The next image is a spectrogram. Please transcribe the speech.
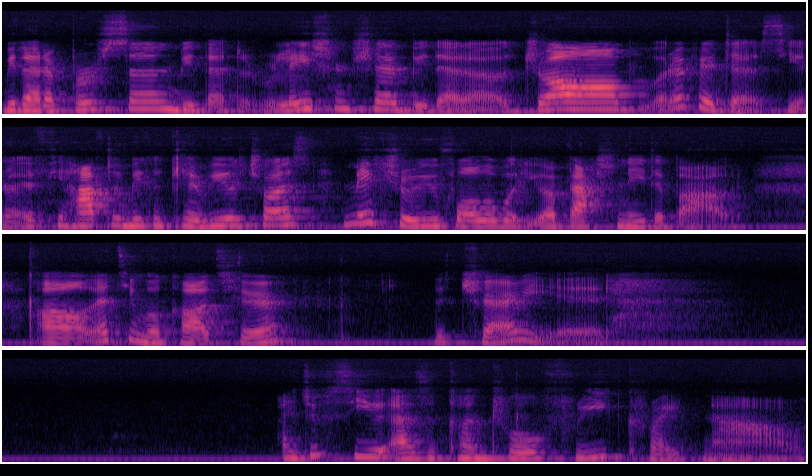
Be that a person be that a relationship be that a job whatever it is you know. If you have to make a career choice make sure you follow what you're passionate about. Uh, let's see more cards here. The chariot I do see you as a control freak right now.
